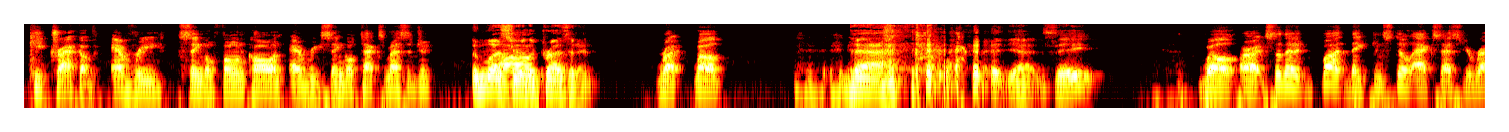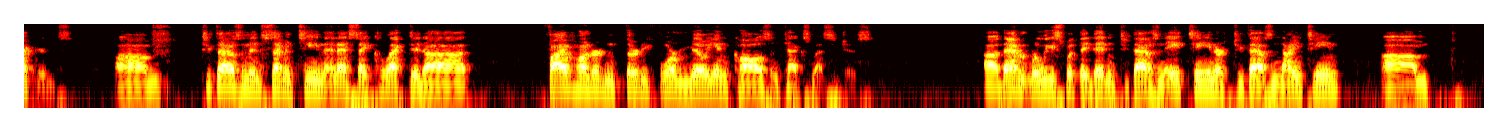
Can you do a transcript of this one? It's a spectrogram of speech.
keep track of every single phone call and every single text message. Unless you're Um, the president. Right. Well, Yeah. yeah. See? Well, all right. So that, but they can still access your records. Um, 2017, the NSA collected uh, 534 million calls and text messages. Uh, they haven't released what they did in 2018 or 2019. Um,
